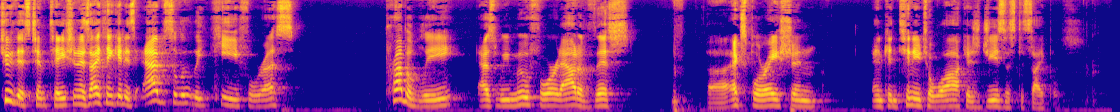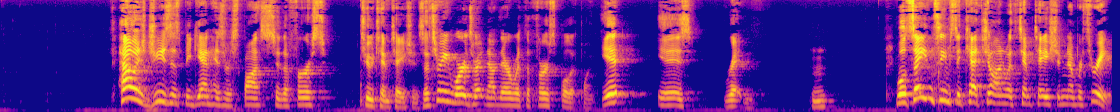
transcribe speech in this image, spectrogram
to this temptation, as I think it is absolutely key for us, probably as we move forward out of this uh, exploration and continue to walk as Jesus' disciples. How has Jesus began his response to the first two temptations? The three words written up there with the first bullet point. It is written. Hmm? Well, Satan seems to catch on with temptation number three.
